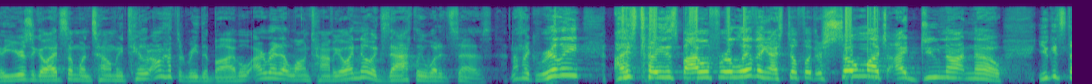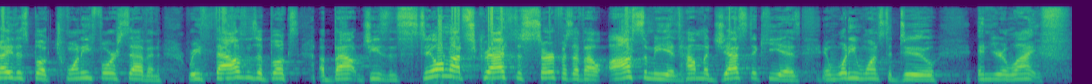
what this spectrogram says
You know, years ago, I had someone tell me, Taylor, I don't have to read the Bible. I read it a long time ago. I know exactly what it says. And I'm like, really? I study this Bible for a living. I still feel like there's so much I do not know. You could study this book 24 7, read thousands of books about Jesus, and still not scratch the surface of how awesome he is, how majestic he is, and what he wants to do in your life.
